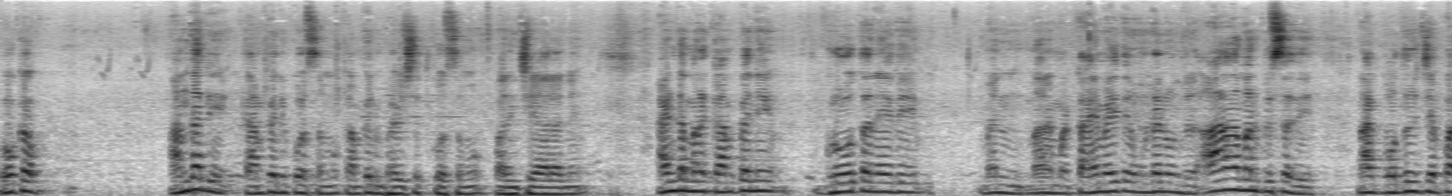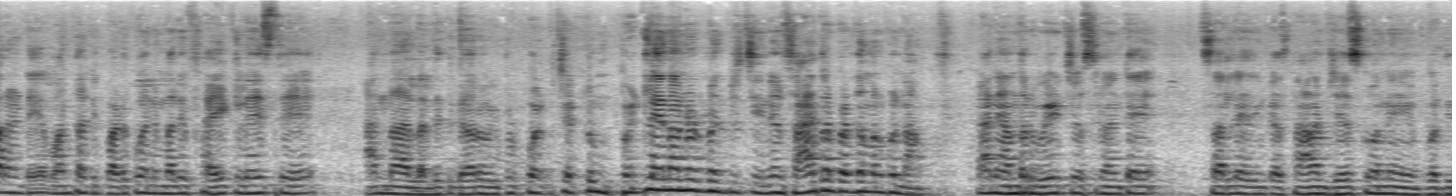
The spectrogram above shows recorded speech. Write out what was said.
ఒక అందరి కంపెనీ కోసము కంపెనీ భవిష్యత్ కోసము పనిచేయాలని. అండ్ మన కంపెనీ గ్రోత్ అనేది మన మన టైం అయితే ఉండని ఉంది. ఆనందం అనిపిస్తుంది. నాకు పొద్దున చెప్పాలంటే వన్ థర్టీ పడుకొని మళ్ళీ ఫైవ్కి లేస్తే అన్న లలిత్ గారు ఇప్పుడు చెట్లు పెట్టలేను అన్నట్టు అనిపించింది. నేను సాయంత్రం పెడదాం అనుకున్నా. కానీ అందరూ వెయిట్ చేస్తున్నారంటే సర్లేదు ఇంకా స్నానం చేసుకొని కొద్ది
